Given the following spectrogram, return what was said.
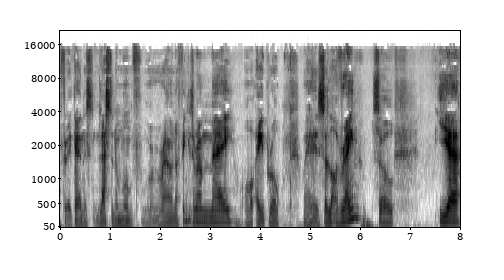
for again, it's less than a month. Around I think it's around May or April, where it's a lot of rain. So yeah,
